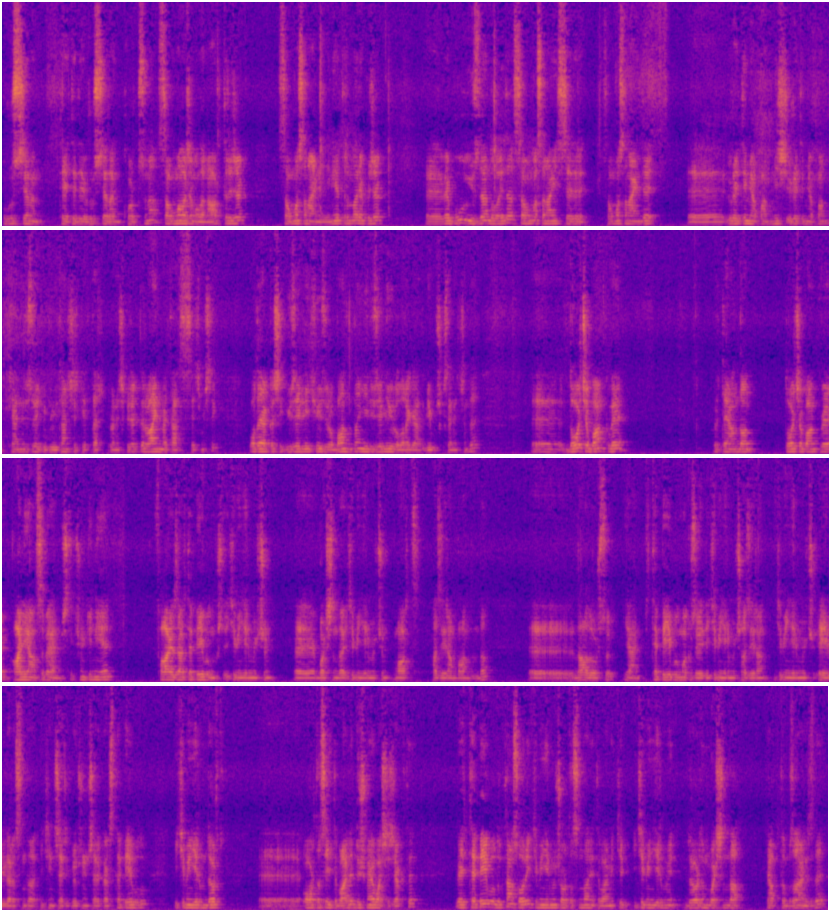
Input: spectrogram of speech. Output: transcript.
Rusya'nın tehdidi, Rusya'dan korkusuna savunma harcamalarını arttıracak. Savunma sanayine yeni yatırımlar yapacak. E, ve bu yüzden dolayı da savunma sanayi hisseleri, savunma sanayinde e, üretim yapan, niş üretim yapan, kendini sürekli büyüten şirketler öne çıkacaktır. Rhine Metals'i seçmiştik. O da yaklaşık 150-200 euro bandından 750 eurolara geldi bir buçuk sene içinde. E, Deutsche Bank ve öte yandan Deutsche Bank ve Allianz'ı beğenmiştik. Çünkü niye? Faizler tepeyi bulmuştu 2023'ün e, başında, 2023'ün Mart-Haziran bandında. E, daha doğrusu yani tepeyi bulmak üzereydi 2023 Haziran, 2023 Eylül arasında ikinci çeyrek ve üçüncü çeyrek arası tepeyi bulup 2024 e, ortası itibariyle düşmeye başlayacaktı. Ve tepeyi bulduktan sonra 2023 ortasından itibaren 2024'ün başında yaptığımız analizde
